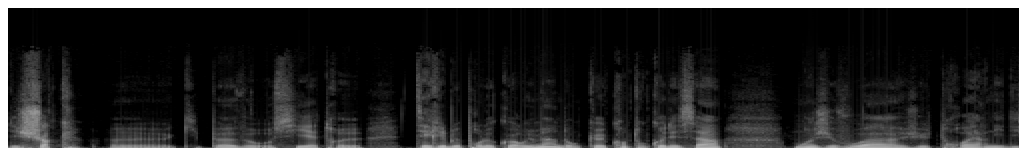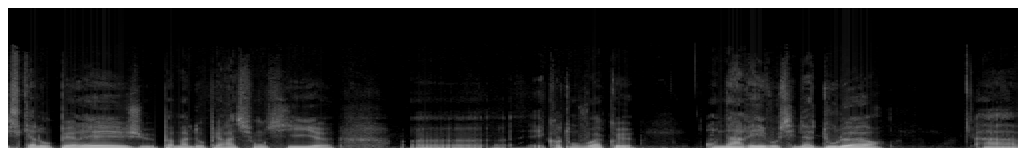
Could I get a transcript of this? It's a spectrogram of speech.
des chocs qui peuvent aussi être terribles pour le corps humain. Donc quand on connaît ça, moi je vois, j'ai eu trois hernies discales opérées, j'ai eu pas mal d'opérations aussi, et quand on voit que on arrive aussi de la douleur à,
